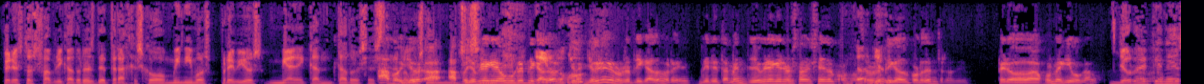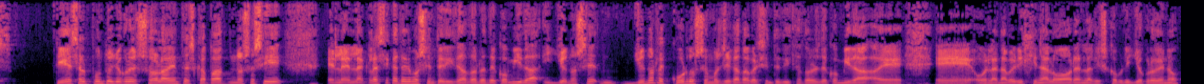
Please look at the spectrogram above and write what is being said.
pero estos fabricadores de trajes como mínimos previos me han encantado esa escena. Ah, pues, yo, ah, ah, pues yo, creía que era un replicador. Luego... Yo, yo, creía que era un replicador, eh, directamente. Yo creía que nos estaba enseñando cómo no, un replicador por dentro, tío. Pero a lo mejor me he equivocado. Yo creo que tienes Tienes el punto, yo creo que solamente es capaz, no sé si en la, en la, clásica tenemos sintetizadores de comida y yo no sé, yo no recuerdo si hemos llegado a ver sintetizadores de comida eh, eh, o en la nave original o ahora en la Discovery, yo creo que no.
